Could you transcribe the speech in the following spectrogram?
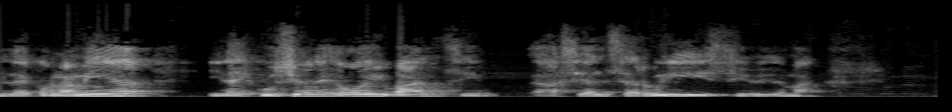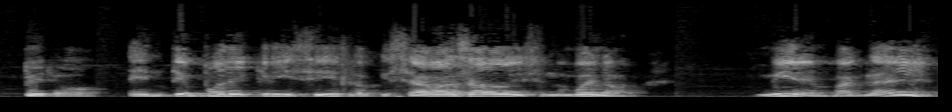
la economía y las discusiones hoy van hacia el servicio y demás. Pero en tiempos de crisis lo que se ha avanzado diciendo, bueno, miren, Bangladesh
